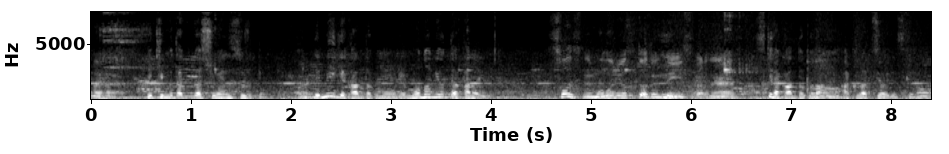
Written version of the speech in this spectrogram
うんはいはい。でキムタクが主演すると、い。で三池監督も俺ものによってはかなりそうですねものによっては全然いいですからね。好きな監督の悪が強いですけど、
